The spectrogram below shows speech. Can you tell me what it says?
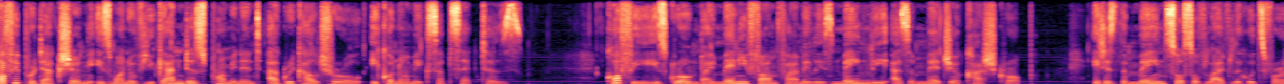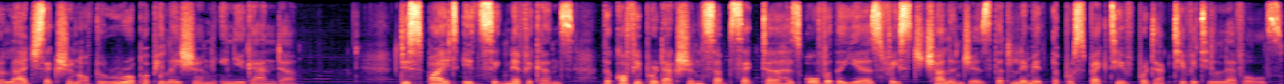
Coffee production is one of Uganda's prominent agricultural economic subsectors. Coffee is grown by many farm families mainly as a major cash crop. It is the main source of livelihoods for a large section of the rural population in Uganda. Despite its significance, the coffee production subsector has over the years faced challenges that limit the prospective productivity levels.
